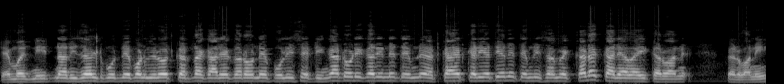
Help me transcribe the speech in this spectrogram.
તેમજ નીટના રિઝલ્ટ મુદ્દે પણ વિરોધ કરતા કાર્યકરોને પોલીસે ટીંગાટોળી કરીને તેમને અટકાયત કરી હતી અને તેમની સામે કડક કાર્યવાહી કરવાની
